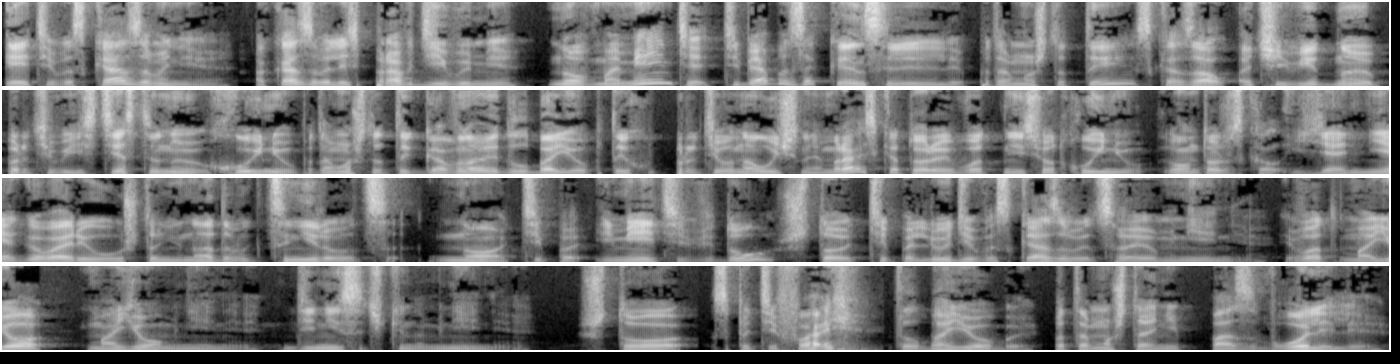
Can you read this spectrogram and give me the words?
эти высказывания оказывались правдивыми, но в моменте тебя бы заканцелили, потому что ты сказал очевидную противоестественную хуйню, потому что ты говно и долбоеб, ты противонаучная мразь, которая вот несет хуйню. Он тоже сказал, я не говорю, что не надо вакцинироваться, но, типа, имейте в виду, что, типа, люди высказывают свое мнение. И вот мое, мое мнение, Денисочкино мнение, что Spotify долбоебы, потому что они позволили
